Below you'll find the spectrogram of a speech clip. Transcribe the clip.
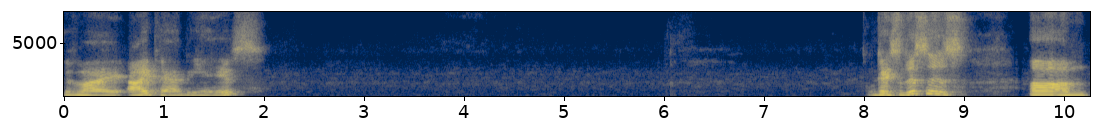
If my iPad behaves. Okay, so this is um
